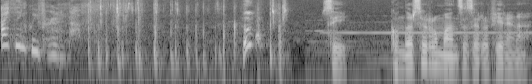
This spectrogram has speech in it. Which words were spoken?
I think we've heard enough. Sí, con darse romance se refieren a...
